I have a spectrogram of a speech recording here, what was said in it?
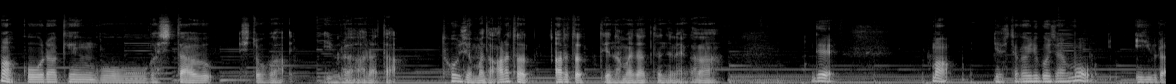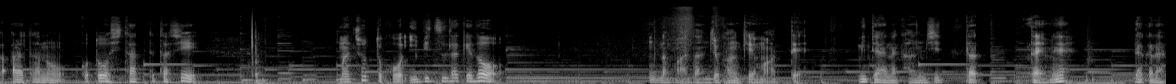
まあ高良健吾が慕う人が井浦新当時はまだ新新たっていう名前だったんじゃないかな。でまあ吉高由里子ちゃんも飯浦新のことを慕ってたしまあちょっとこういびつだけどまあ男女関係もあってみたいな感じだったよね。だから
